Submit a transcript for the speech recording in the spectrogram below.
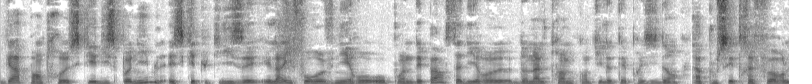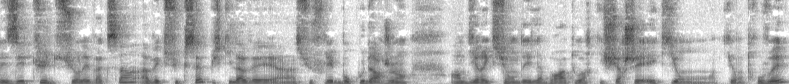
gap entre ce qui est disponible et ce qui est utilisé. Et là, il faut revenir au, point de départ, c'est-à-dire euh, Donald Trump, quand il était président, a poussé très fort les études sur les vaccins avec succès, puisqu'il avait insufflé beaucoup d'argent en direction des laboratoires qui cherchaient et qui ont, qui ont trouvé.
